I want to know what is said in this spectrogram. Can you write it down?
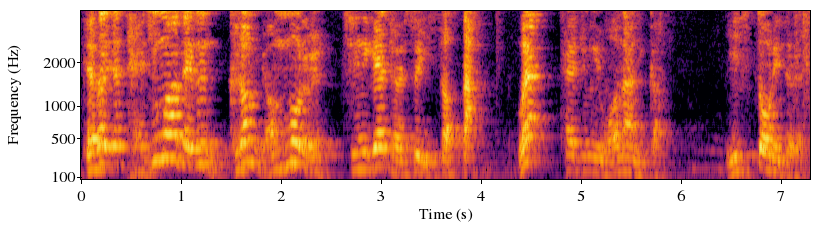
그래서 이제 대중화되는 그런 면모를 지니게 될 수 있었다. 왜? 대중이 원하니까. 이 스토리들을.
